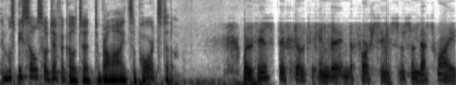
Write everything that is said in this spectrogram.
it must be so so difficult to, to provide supports to them. Well, it is difficult in the in the first instance, and that's why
